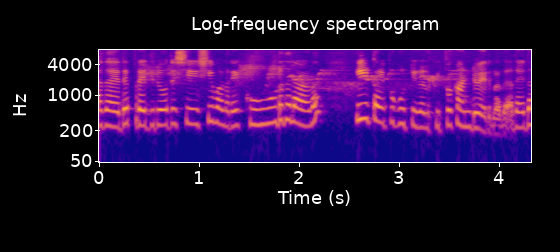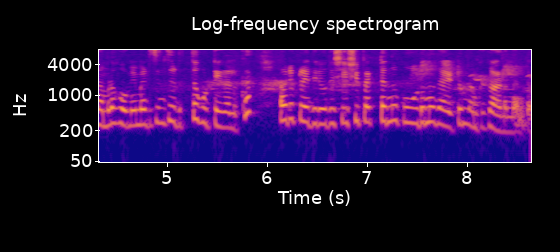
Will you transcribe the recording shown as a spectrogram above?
അതായത് പ്രതിരോധശേഷി വളരെ കൂടുതലാണ് ഈ ടൈപ്പ് കുട്ടികൾക്ക് ഇപ്പോൾ കണ്ടുവരുന്നത്. അതായത് നമ്മൾ ഹോമിയോ മെഡിസിൻസ് എടുത്ത കുട്ടികൾക്ക് അവർ പ്രതിരോധശേഷി പെട്ടെന്ന് കൂടുന്നതായിട്ടും നമുക്ക് കാണുന്നുണ്ട്.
